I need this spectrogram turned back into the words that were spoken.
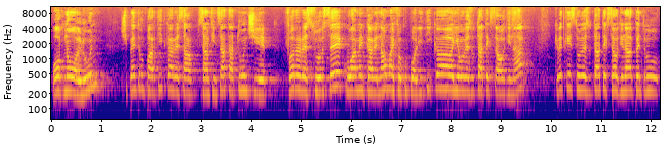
8-9 luni și pentru un partid care s-a înființat atunci fără resurse, cu oameni care n-au mai făcut politică, e un rezultat extraordinar. Cred că este un rezultat extraordinar pentru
